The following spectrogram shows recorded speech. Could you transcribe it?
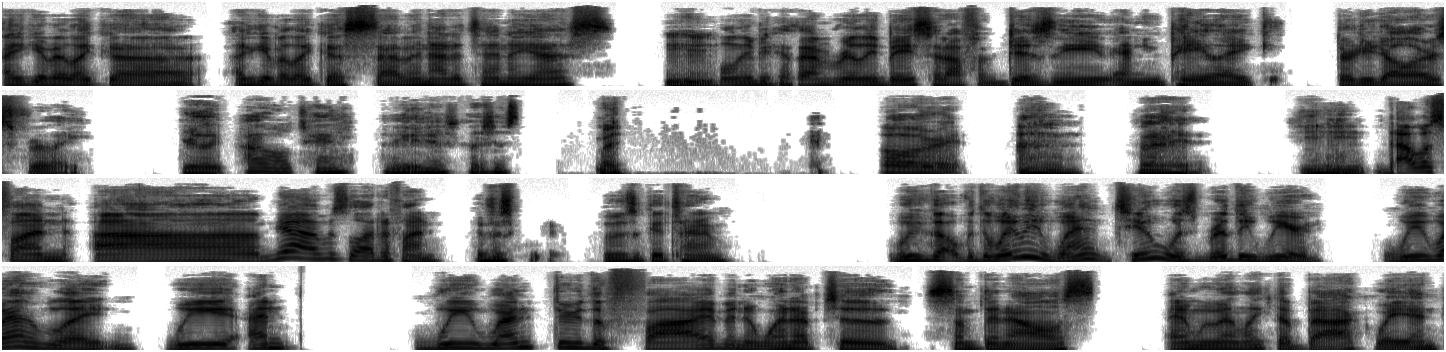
I give it like a I'd give it like a seven out of ten, I guess. Mhm. Only because I'm really based it off of Disney, and you pay like thirty dollars for like you're like, oh okay, I I'll just. But- oh, all right. Uh, right. Mhm. That was fun. Um, yeah, it was a lot of fun. It was it was a good time. We got the way we went too was really weird. We went like we and we went through the five and it went up to something else, and we went like the back way. And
